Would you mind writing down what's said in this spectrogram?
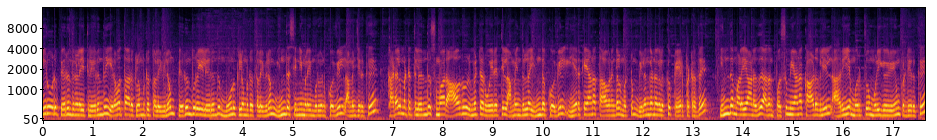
ஈரோடு பேருந்து நிலையத்திலிருந்து இருபத்தாறு கிலோமீட்டர் தொலைவிலும் பெருந்துறையிலிருந்து மூணு கிலோமீட்டர் தொலைவிலும் இந்த சென்னிமலை முருகன் கோவில் அமைஞ்சிருக்கு. கடல் மட்டத்திலிருந்து சுமார் 600 மீட்டர் உயரத்தில் அமைந்துள்ள இந்த கோவில் இயற்கையான தாவரங்கள் மற்றும் விலங்கினங்களுக்கு பெயர் பெற்றது. இந்த மலையானது அதன் பசுமையான காடுகளில் அரிய மருத்துவ மூலிகைகளையும் கொண்டிருக்கு.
